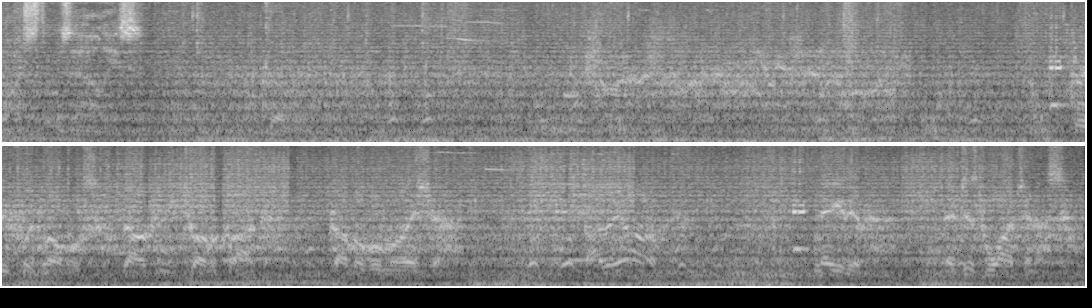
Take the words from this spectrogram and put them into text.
Watch those alleys. Three foot levels. Balcony, 12 o'clock. Probable militia. Are they armed? Negative. They're just watching us.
